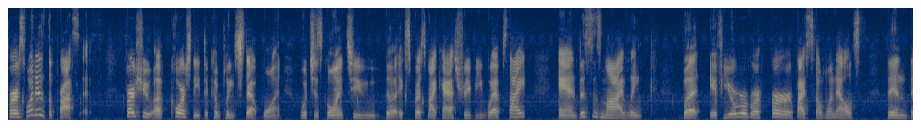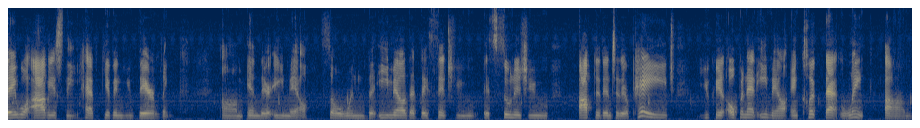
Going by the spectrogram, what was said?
first, what is the process? First, you of course need to complete step one, which is going to the Express My Cash Freebie website, and this is my link. But if you're referred by someone else, then they will obviously have given you their link um, in their email. So when the email that they sent you, as soon as you opted into their page, you can open that email and click that link, um,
